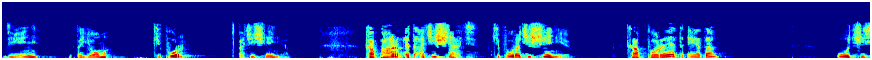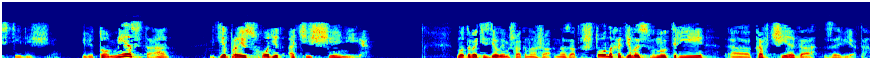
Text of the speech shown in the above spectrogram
День, это Йом, Кипур – очищение. Капар – это очищать, Кипур – очищение. Капорет – это очистилище, или то место, где происходит очищение. Ну, давайте сделаем шаг назад. Что находилось внутри э, ковчега завета?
